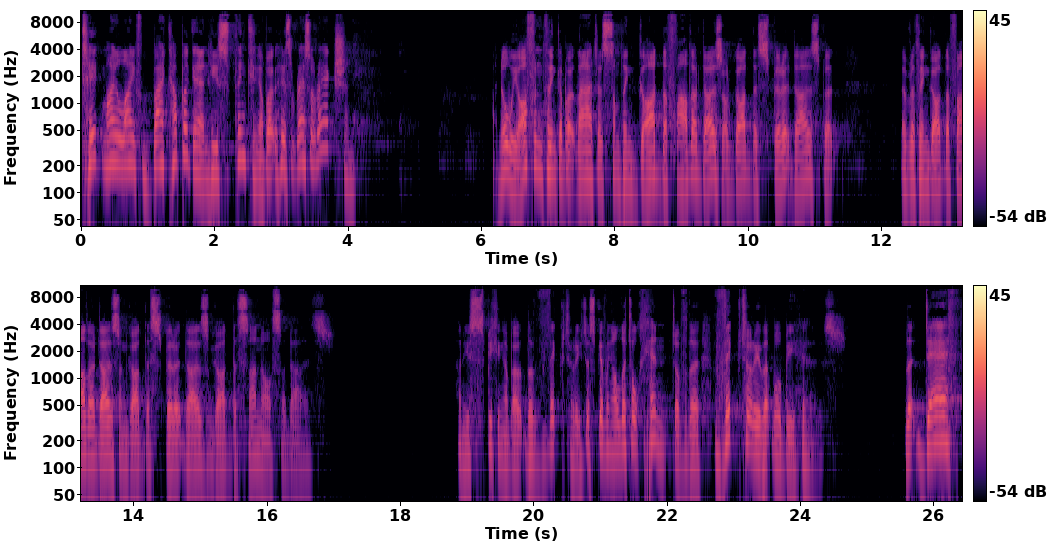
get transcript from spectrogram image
take my life back up again. He's thinking about his resurrection. I know we often think about that as something God the Father does or God the Spirit does, but everything God the Father does and God the Spirit does, God the Son also does. And he's speaking about the victory, just giving a little hint of the victory that will be his. That death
